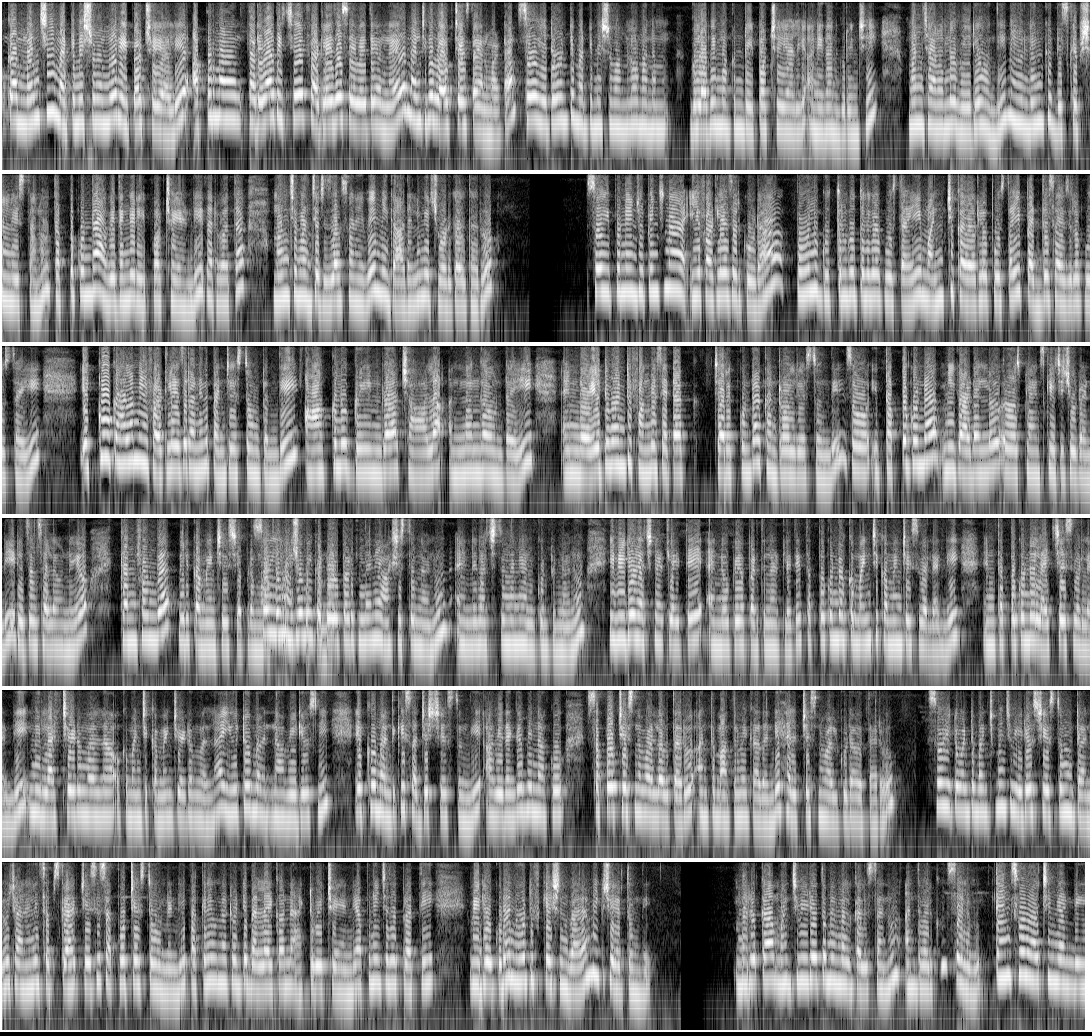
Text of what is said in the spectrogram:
ఒక మంచి మట్టి మిశ్రమంలో రిపోర్ట్ చేయాలి. అప్పుడు మనం తర్వాత ఇచ్చే ఫర్టిలైజర్స్ ఏవైతే ఉన్నాయో మంచిగా వర్క్ చేస్తాయి అనమాట సో ఎటువంటి మట్టి మిశ్రమంలో మనం గులాబీ మొక్కను రిపోర్ట్ చేయాలి అనే దాని గురించి మన ఛానల్లో వీడియో ఉంది. నేను లింక్ డిస్క్రిప్షన్లో ఇస్తాను. తప్పకుండా ఆ విధంగా రిపోర్ట్ చేయండి. తర్వాత మంచి మంచి రిజల్ట్స్ అనేవి మీ గార్డెన్లో మీరు చూడగలుగుతారు. సో ఇప్పుడు నేను చూపించిన ఈ ఫర్టిలైజర్ కూడా పూలు గుత్తులు గుత్తులుగా పూస్తాయి. మంచి కలర్లో పూస్తాయి. పెద్ద సైజులో పూస్తాయి. ఎక్కువ కాలం ఈ ఫర్టిలైజర్ అనేది పనిచేస్తూ ఉంటుంది. ఆకులు గ్రీన్గా చాలా అందంగా ఉంటాయి. అండ్ ఎటువంటి ఫంగస్ అటాక్ జరగకుండా కంట్రోల్ చేస్తుంది. సో ఇది తప్పకుండా మీ గార్డెన్లో రోజ్ ప్లాంట్స్కి ఇచ్చి చూడండి. రిజల్ట్స్ ఎలా ఉన్నాయో కన్ఫర్మ్గా మీరు కమెంట్ చేసి చెప్పడం వీడియో మీకు ఉపయోగపడుతుందని ఆశిస్తున్నాను అండ్ నచ్చుతుందని అనుకుంటున్నాను. ఈ వీడియో నచ్చినట్లయితే అండ్ ఉపయోగపడుతున్నట్లయితే తప్పకుండా ఒక మంచి కమెంట్ చేసి వెళ్ళండి. అండ్ తప్పకుండా లైక్ చేసి వెళ్ళండి. మీరు లైక్ చేయడం వల్ల ఒక మంచి కమెంట్ చేయడం వల్ల యూట్యూబ్ నా వీడియోస్ని ఎక్కువ మందికి సజెస్ట్ చేస్తుంది. ఆ విధంగా మీరు నాకు సపోర్ట్ చేసిన వాళ్ళు అవుతారు. అంత మాత్రమే కాదండి హెల్ప్ చేసిన వాళ్ళు కూడా అవుతారు. సో ఇటువంటి మంచి మంచి వీడియోస్ చేస్తూ ఉంటాను. ఛానల్ని సబ్స్క్రైబ్ చేసి సపోర్ట్ చేస్తూ ఉండండి. పక్కనే ఉన్నటువంటి బెల్ ఐకాన్ను యాక్టివేట్ చేయండి. అప్పుడు నేను చేసే ప్రతి వీడియో కూడా నోటిఫికేషన్ ద్వారా మీకు చేరుతుంది. మరొక మంచి వీడియోతో మిమ్మల్ని కలుస్తాను. అంతవరకు సెలవు. థ్యాంక్స్ ఫర్ వాచింగ్ అండి.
